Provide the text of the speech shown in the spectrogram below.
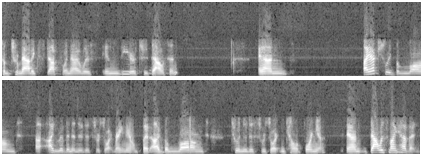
some traumatic stuff when I was in the year 2000. And I actually belonged, I I live in a nudist resort right now, but I belonged to a nudist resort in California. And that was my heaven.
